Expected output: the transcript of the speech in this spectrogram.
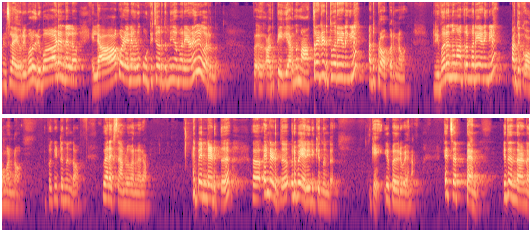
മനസ്സിലായോ? റിവർ ഒരുപാടുണ്ടല്ലോ എല്ലാ പുഴേനെ കൂടെ കൂട്ടിച്ചേർത്തിട്ട് ഞാൻ പറയുകയാണ് റിവർ എന്ന്. അത് അത് പെരിയാർന്ന് മാത്രമായിട്ട് എടുത്തു പറയുകയാണെങ്കിൽ അത് പ്രോപ്പർ നൗൺ റിവർ എന്ന് മാത്രം പറയുകയാണെങ്കിൽ അത് കോമൺ നൗൺ ഇപ്പോൾ കിട്ടുന്നുണ്ടോ? വേറെ എക്സാമ്പിൾ പറഞ്ഞുതരാം. ഇപ്പം എന്റെ അടുത്ത് എന്റെ അടുത്ത് ഒരു പേര് ഇരിക്കുന്നുണ്ട്. ഓക്കെ ഇപ്പോൾ ഒരു പേന ഇറ്റ്സ് എ പെൻ ഇതെന്താണ്?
